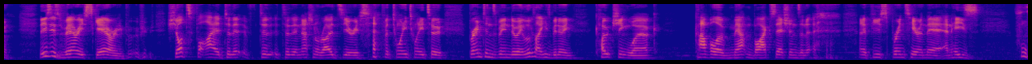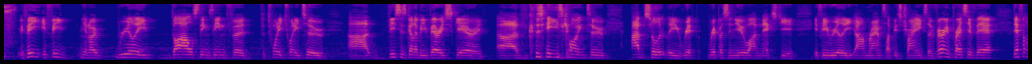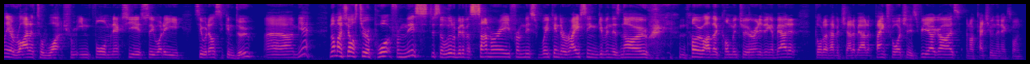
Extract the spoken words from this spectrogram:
this is very scary. Shots fired to the, to, to the National Road Series for 2022. Brenton's been doing, looks like he's been doing coaching work, couple of mountain bike sessions and a, and a few sprints here and there. And he's, if he, if he, you know, really dials things in for, for 2022, uh, this is going to be very scary because uh, he's going to absolutely rip rip us a new one next year if he really um, ramps up his training. So very impressive there. Definitely a rider to watch from Inform next year. See what he see what else he can do. Um, yeah, not much else to report from this. Just a little bit of a summary from this weekend of racing. Given there's no no other commentary or anything about it, thought I'd have a chat about it. Thanks for watching this video, guys, and I'll catch you in the next one.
